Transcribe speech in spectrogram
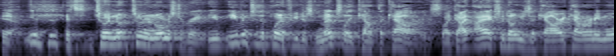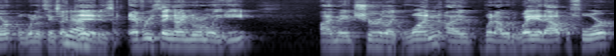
yeah, it's to an, to an enormous degree, even to the point if you just mentally count the calories. Like I, I actually don't use a calorie counter anymore, but one of the things I yeah. did is everything I normally eat, I made sure like one, I when I would weigh it out before,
